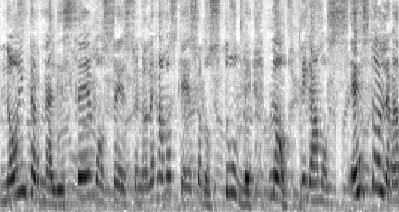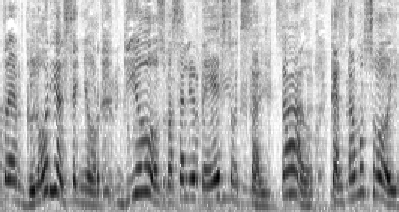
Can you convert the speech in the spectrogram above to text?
No internalicemos esto y no dejamos que eso nos tumbe. No, digamos, esto le va a traer gloria al Señor. Dios va a salir de esto exaltado. Cantamos hoy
